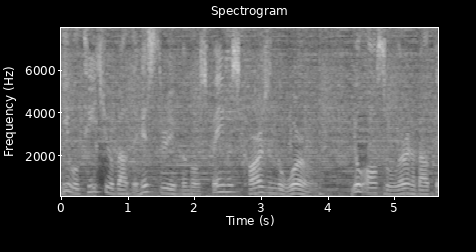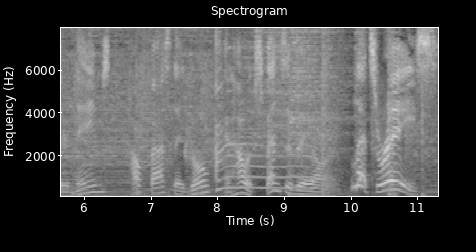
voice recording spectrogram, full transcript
he will teach you about the history of the most famous cars in the world. You'll also learn about their names, how fast they go, and how expensive they are. Let's race!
